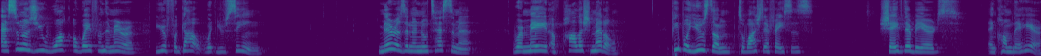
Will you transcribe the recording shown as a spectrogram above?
as soon as you walk away from the mirror, you forgot what you've seen. Mirrors in the New Testament were made of polished metal. People used them to wash their faces, shave their beards, and comb their hair.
